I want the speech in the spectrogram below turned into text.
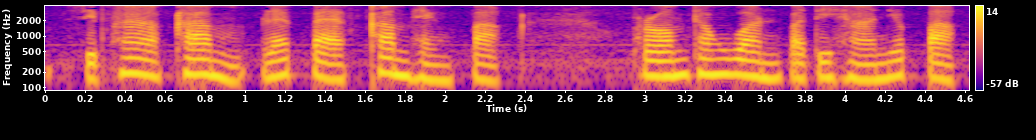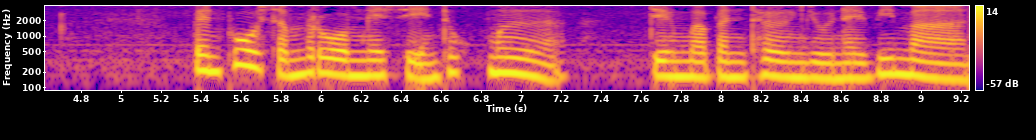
ำสิบห้าค่ำและแปดค่ำแห่งปัก พร้อมทั้งวันปฏิหารยปัก เป็นผู้สำรวมในศีลทุกเมื่อ จึงมาบันเทิงอยู่ในวิมาน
